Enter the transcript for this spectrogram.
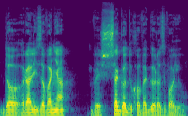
do realizowania wyższego duchowego rozwoju.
